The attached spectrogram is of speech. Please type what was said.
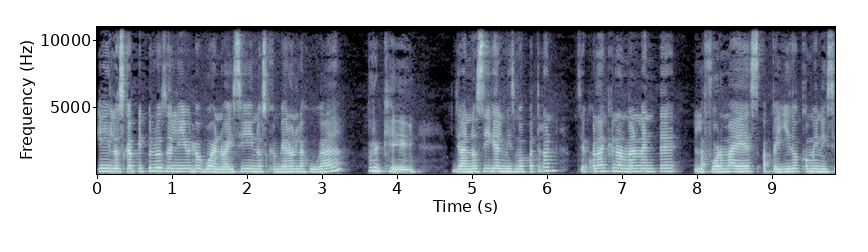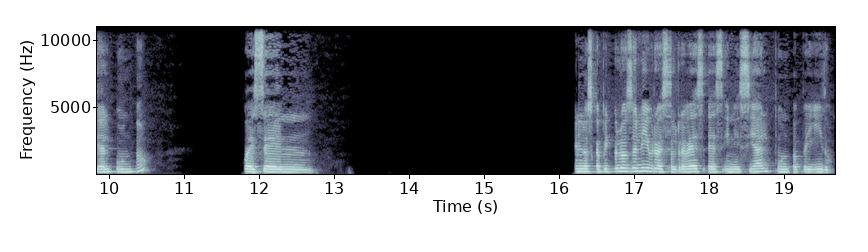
Y los capítulos del libro, bueno, ahí sí nos cambiaron la jugada porque ya no sigue el mismo patrón. ¿Se acuerdan que normalmente la forma es apellido como inicial punto? Pues en, en los capítulos del libro es al revés, es inicial punto apellido.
